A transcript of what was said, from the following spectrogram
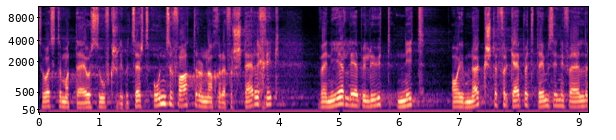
So hat der Matthäus aufgeschrieben. Zuerst unser Vater und nachher eine Verstärkung. Wenn ihr, liebe Leute, nicht eurem Nächsten vergebt, dem Sinne Fehler,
